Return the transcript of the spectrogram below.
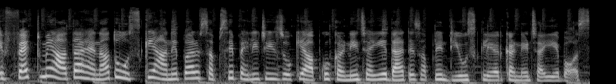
इफ़ेक्ट में आता है ना तो उसके आने पर सबसे पहली चीज़ जो कि आपको करनी चाहिए दैट इज़ अपने ड्यूज क्लियर करने चाहिए बॉस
